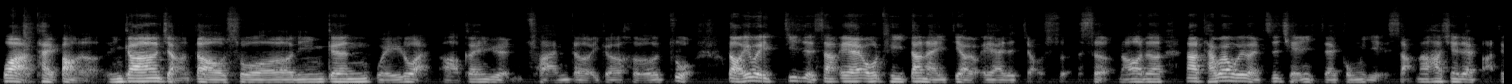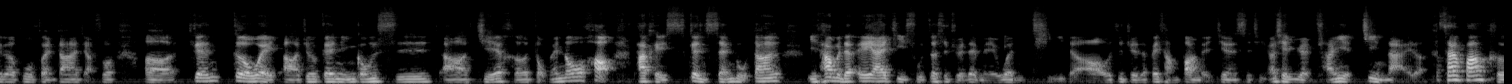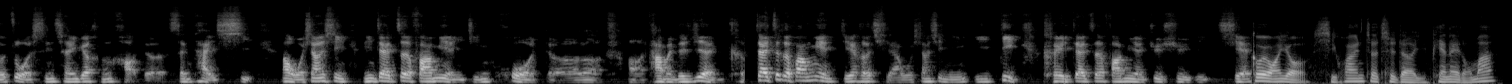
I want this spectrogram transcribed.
哇，太棒了！您刚刚讲到说，您跟微软啊跟远传的一个合作。到因为基本上 AIoT 当然一定要有 AI 的角色色，然后呢，那台湾微软之前一直在工业上，那他现在把这个部分当然讲说，呃，跟各位啊，就跟您公司啊结合 domain know how，它可以更深入。当然以他们的 AI 技术，这是绝对没问题的啊，我是觉得非常棒的一件事情，而且远传也进来了，三方合作形成一个很好的生态系。那我相信您在这方方面已经获得了啊他们的认可，在这个方面结合起来，我相信您一定可以在这方面继续领先。各位网友喜欢这次的影片内容吗？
